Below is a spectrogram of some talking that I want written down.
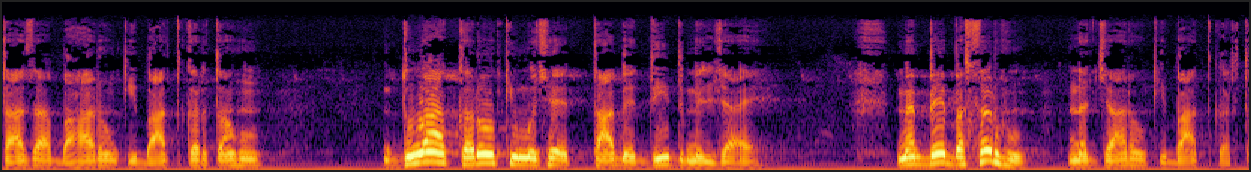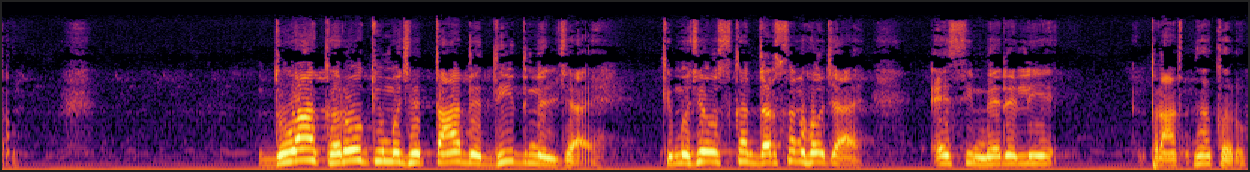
ताज़ा बहारों की बात करता हूँ। दुआ करो कि मुझे ताबे दीद मिल जाए। मैं बेबसर हूँ नजारों की बात करता हूँ। दुआ करो कि मुझे ताबे दीद मिल जाए, कि मुझे उसका दर्शन हो जाए। ऐसी मेरे लिए प्रार्थना करो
